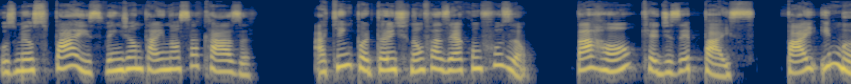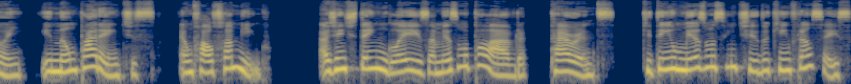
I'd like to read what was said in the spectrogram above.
Os meus pais vêm jantar em nossa casa. Aqui é importante não fazer a confusão. Parents quer dizer pais, pai e mãe, e não parentes é um falso amigo. A gente tem em inglês a mesma palavra, parents, que tem o mesmo sentido que em francês,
